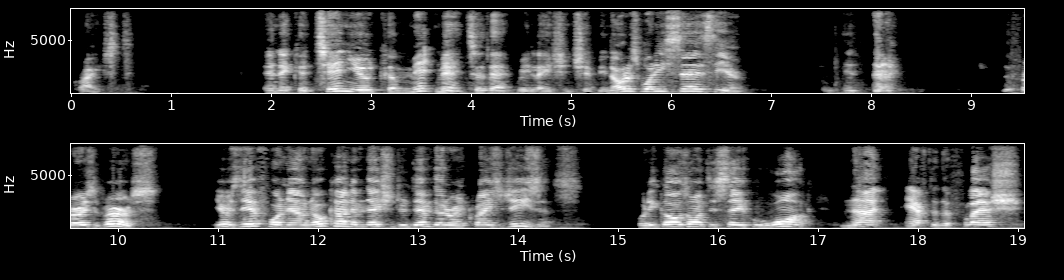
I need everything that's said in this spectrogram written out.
Christ. And a continued commitment to that relationship. You notice what he says here in the first verse. There is therefore now no condemnation to them that are in Christ Jesus. But he goes on to say, who walk not after the flesh,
